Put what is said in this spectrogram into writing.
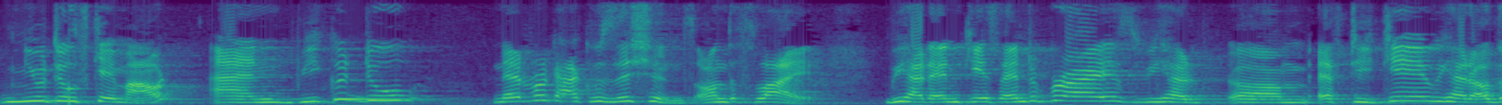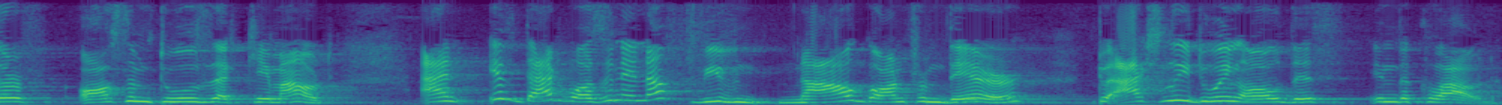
new tools came out, and we could do network acquisitions on the fly. We had EnCase Enterprise, we had um, FTK, we had other awesome tools that came out. And if that wasn't enough, we've now gone from there to actually doing all this in the cloud.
